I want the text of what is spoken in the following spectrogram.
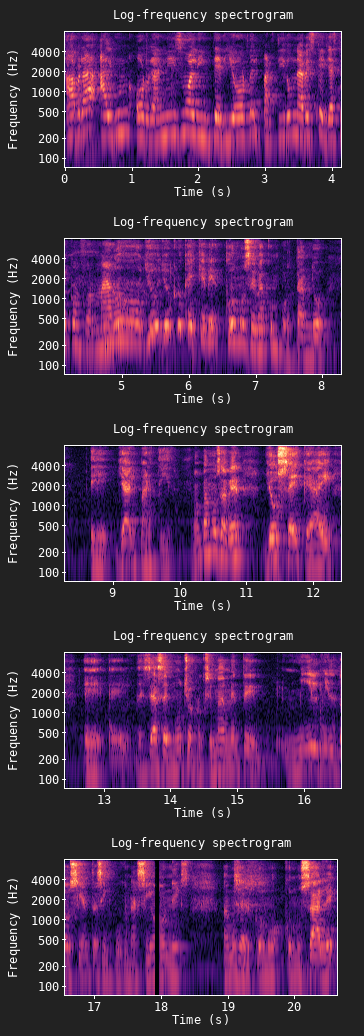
¿Habrá algún organismo al interior del partido una vez que ya esté conformado? No, yo, yo creo que hay que ver cómo se va comportando eh, ya el partido. ¿no? Vamos a ver, yo sé que hay eh, eh, desde hace mucho, aproximadamente mil, mil doscientas impugnaciones. Vamos a ver cómo, cómo sale.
